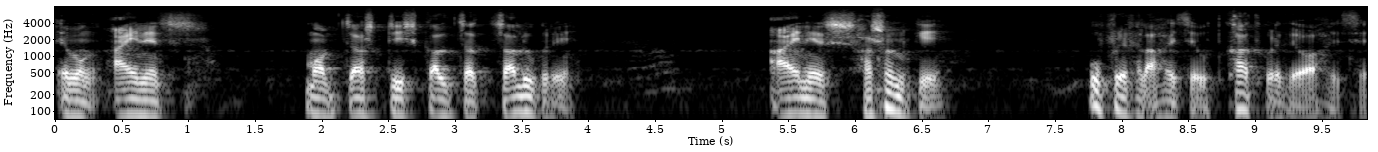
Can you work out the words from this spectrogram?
এবং আইনের মব জাস্টিস কালচার চালু করে আইনের শাসনকে উপড়ে ফেলা হয়েছে, উৎখাত করে দেওয়া হয়েছে।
